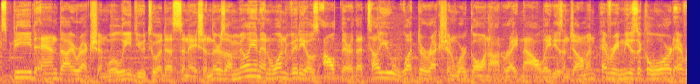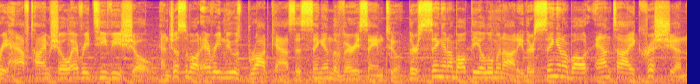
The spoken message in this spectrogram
Speed and direction will lead you to a destination. There's a million and one videos out there that tell you what direction we're going on right now, ladies and gentlemen. Every music award, every halftime show, every TV show, and just about every news broadcast is singing the very same tune. They're singing about the Illuminati. They're singing about anti-Christian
